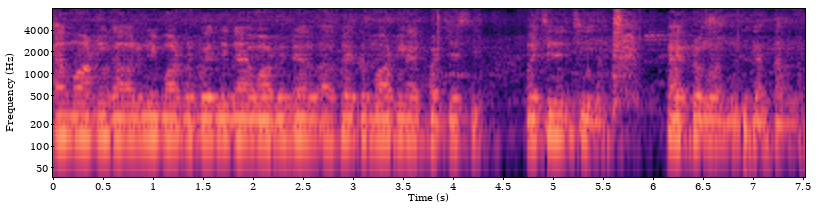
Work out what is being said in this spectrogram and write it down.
ఆ మోడల్ కావాలి నీ మోడల్ పోయింది నా మోడల్ ఉంటే అవసరమైతే మోడల్ ఏర్పాటు చేసి మంచి నుంచి కార్యక్రమాలు ముందుకు వెళ్తా. ఉన్నాం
